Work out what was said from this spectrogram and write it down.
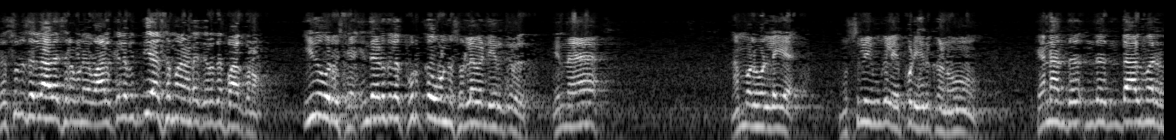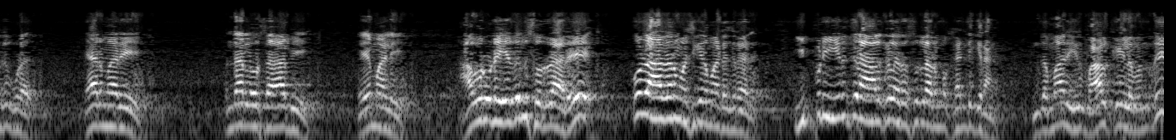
ரசூல் சல்லா அலிஸ்லமுடைய வாழ்க்கையில வித்தியாசமா நடக்கிறத பார்க்கிறோம். இது ஒரு விஷயம். இந்த இடத்துல குறுக்க ஒன்று சொல்ல வேண்டி இருக்கிறது என்ன? நம்மளுடைய முஸ்லீம்கள் எப்படி இருக்கணும்? ஏன்னா இந்த இந்த இந்த ஆள் மாதிரி இருக்கக்கூடாது. யார் மாதிரி? இந்த ஒரு சஹாபி ஏமாளி. அவருடையதுன்னு சொல்றாரு. ஒரு ஆதாரம் வச்சுக்க மாட்டேங்கிறாரு. இப்படி இருக்கிற ஆட்களை ரசூல்லா ரொம்ப கண்டிக்கிறாங்க. இந்த மாதிரி வாழ்க்கையில வந்து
